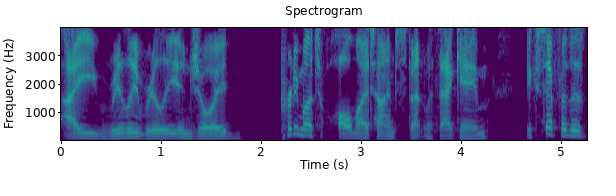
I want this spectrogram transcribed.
I really, really enjoyed pretty much all my time spent with that game, except for this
